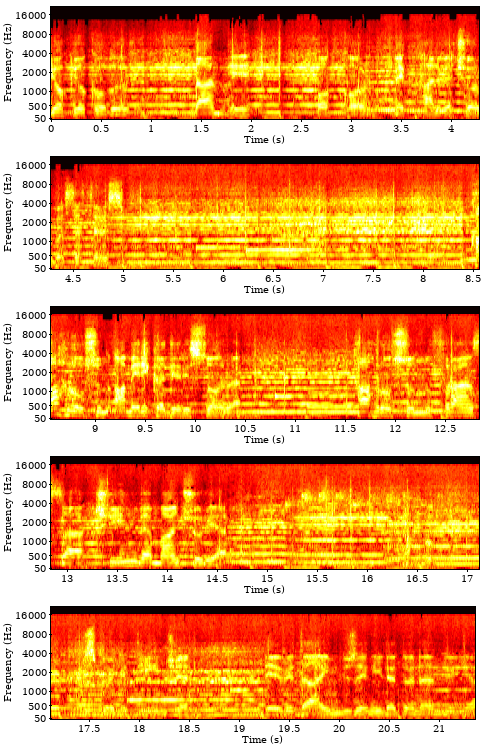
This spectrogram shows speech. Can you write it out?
Yok yok olur. Dandi, popcorn ve kalve çorba satarız. Kahrolsun Amerika deriz sonra. Kahrolsun Fransa, Çin ve Mançurya. Biz böyle deyince devri daim düzeniyle dönen dünya.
